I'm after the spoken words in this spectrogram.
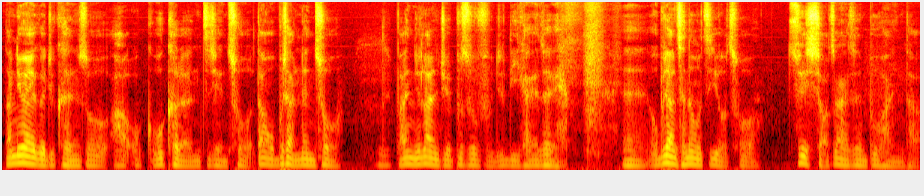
那另外一个就可能说，好，我我可能之前错，但我不想认错。反正你就让你觉得不舒服，你就离开这里。嗯，我不想承认我自己有错，所以小郑还是很不欢迎他。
